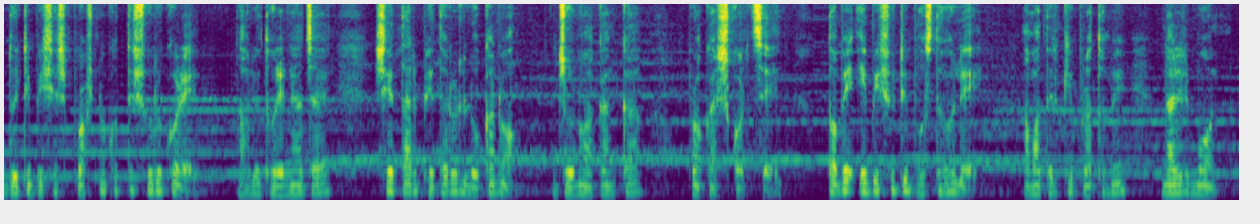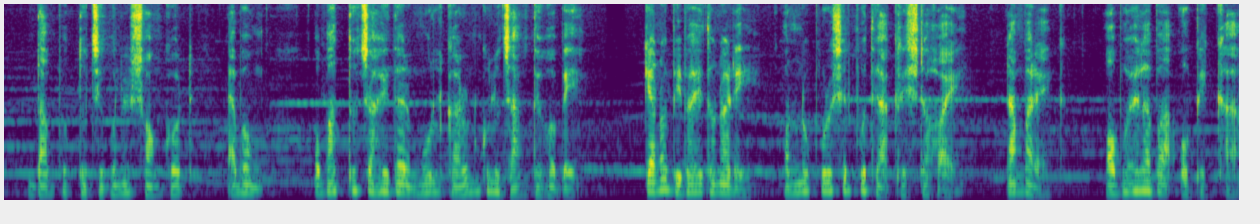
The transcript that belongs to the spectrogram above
দুইটি বিশেষ প্রশ্ন করতে শুরু করে, তাহলে ধরে নেওয়া যায় সে তার ভেতরের লুকানো যৌন আকাঙ্ক্ষা প্রকাশ করছে। তবে এই বিষয়টি বুঝতে হলে আমাদেরকে প্রথমে নারীর মন, দাম্পত্য জীবনের সংকট এবং অবাধ্য চাহিদার মূল কারণগুলো জানতে হবে। কেন বিবাহিত নারী অন্য পুরুষের প্রতি আকৃষ্ট হয়? নাম্বার এক, অবহেলা বা উপেক্ষা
